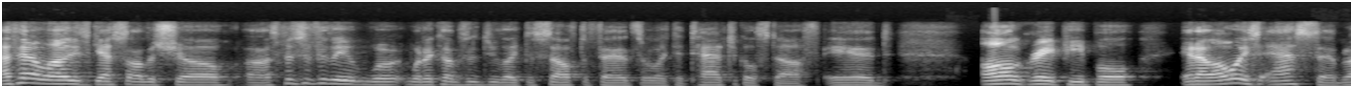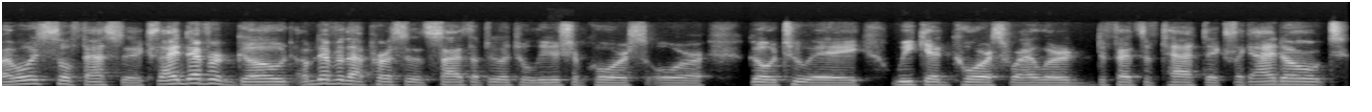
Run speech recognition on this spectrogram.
i've had a lot of these guests on the show uh, specifically when it comes into like the self-defense or like the tactical stuff and all great people and I always ask them, and I'm always so fascinated because I never go, I'm never that person that signs up to go to a leadership course or go to a weekend course where I learn defensive tactics. Like, I don't,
